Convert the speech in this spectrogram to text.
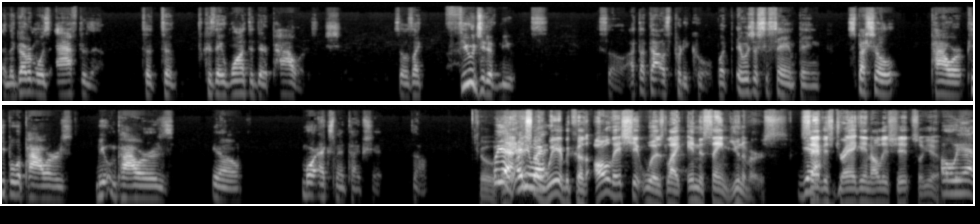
and the government was after them to to because they wanted their powers. So it was like fugitive mutants. So I thought that was pretty cool, but it was just the same thing: special power, people with powers, mutant powers, you know, more X Men type shit. So Cool. But yeah, anyway- so weird because all that shit was like in the same universe. Yeah. Savage Dragon, all this shit. So yeah. Oh yeah,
